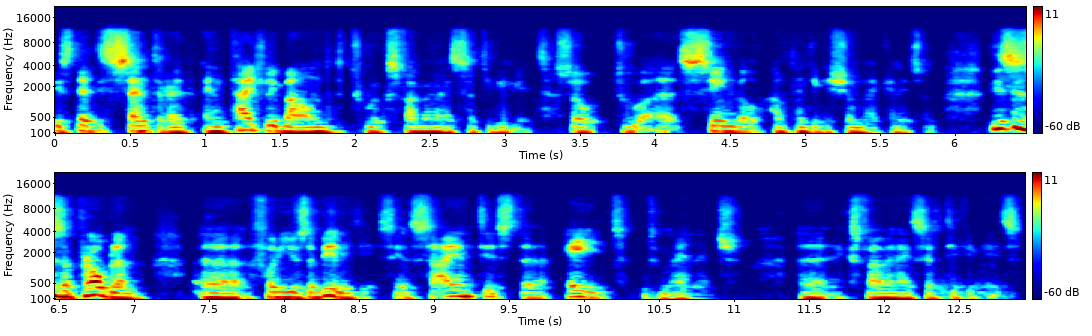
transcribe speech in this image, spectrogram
is that it's centered and tightly bound to X509 certificate, so to a single authentication mechanism. This is a problem for usability since scientists uh, aid to manage uh, X509 certificates,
